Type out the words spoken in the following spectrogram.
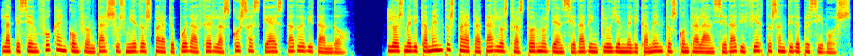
la que se enfoca en confrontar sus miedos para que pueda hacer las cosas que ha estado evitando. Los medicamentos para tratar los trastornos de ansiedad incluyen medicamentos contra la ansiedad y ciertos antidepresivos.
